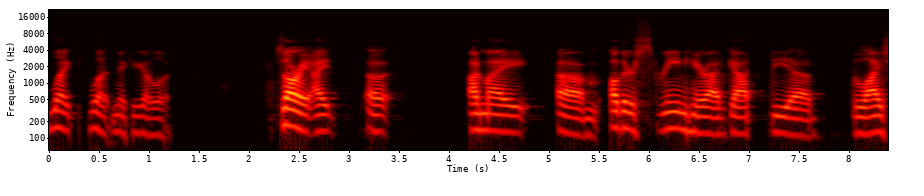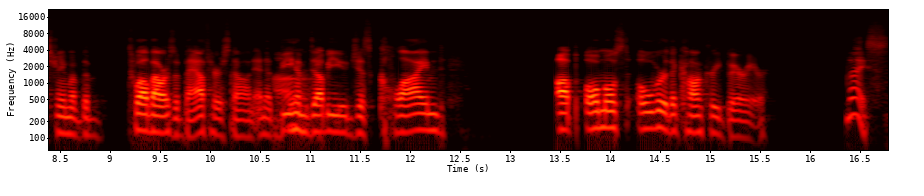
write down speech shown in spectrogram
Like what, Nick? You got to look. Sorry, I uh, on my um, other screen here, I've got the uh, the live stream of the 12 hours of Bathurst on, and a Ah. BMW just climbed up almost over the concrete barrier. Nice.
